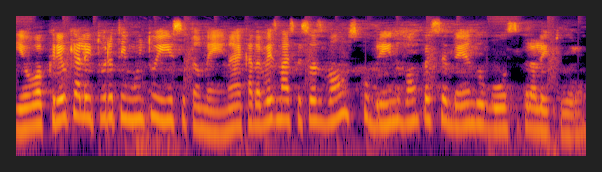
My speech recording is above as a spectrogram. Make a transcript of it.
E eu creio que a leitura tem muito isso também, né? Cada vez mais pessoas vão descobrindo, vão percebendo o gosto pela leitura.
